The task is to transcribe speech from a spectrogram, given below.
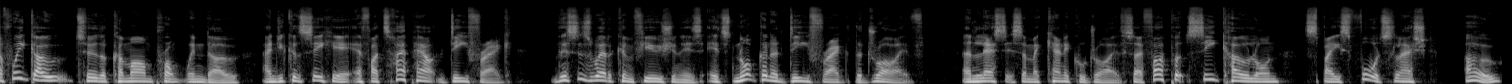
if we go to the command prompt window and you can see here if I type out defrag this is where the confusion is. It's not going to defrag the drive unless it's a mechanical drive. So if I put C colon space forward slash O,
